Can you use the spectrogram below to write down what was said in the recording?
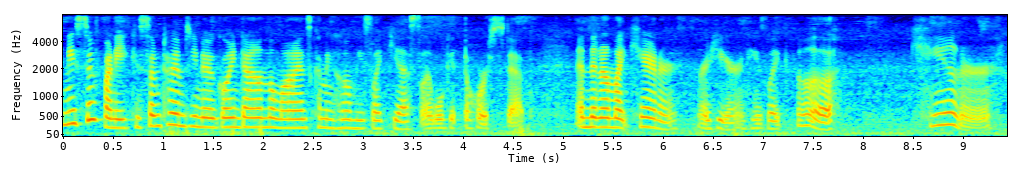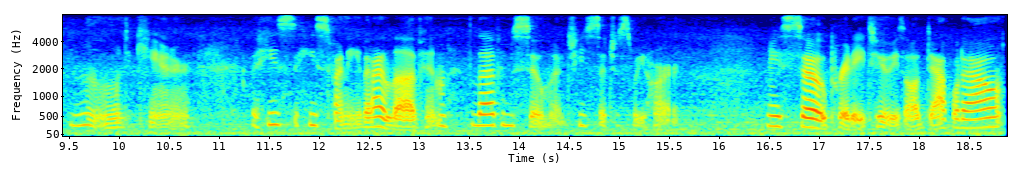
And he's so funny because sometimes, you know, going down the lines, coming home, he's like, yes, I will get the horse step. And then I'm like, canter, right here. And he's like, ugh, canter. I don't want to canter. But he's he's funny, but I love him. Love him so much. He's such a sweetheart. He's so pretty too. He's all dappled out.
